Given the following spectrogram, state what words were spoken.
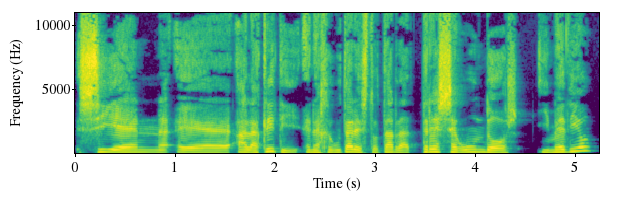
si en eh, Alacrity en ejecutar esto tarda 3 segundos y medio,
